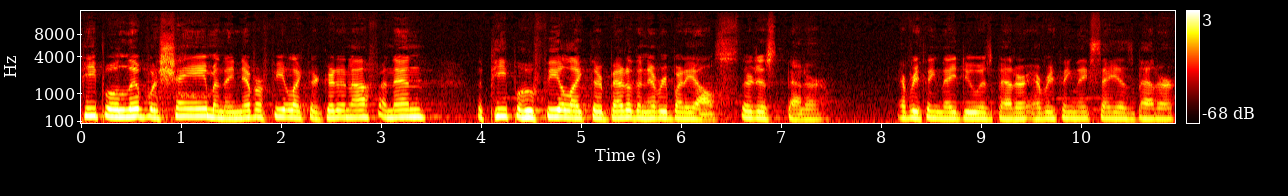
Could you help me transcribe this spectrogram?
People live with shame and they never feel like they're good enough, and then the people who feel like they're better than everybody else. They're just better. Everything they do is better. Everything they say is better.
